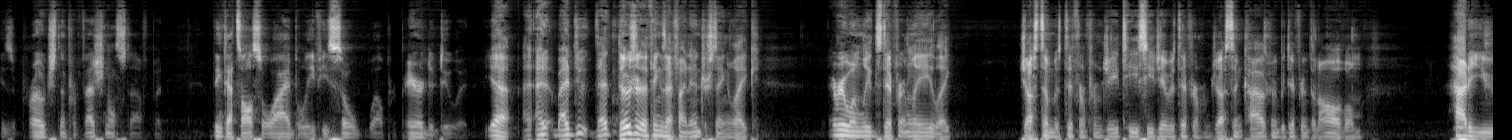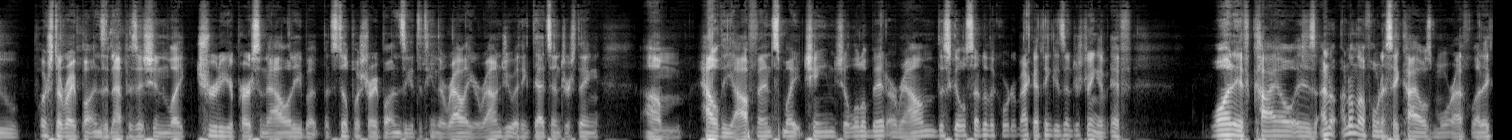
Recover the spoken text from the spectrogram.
his approach and the professional stuff. But I think that's also why I believe he's so well prepared to do it. Yeah, I, I do. That those are the things I find interesting. Like everyone leads differently. Like Justin was different from JT. CJ was different from Justin. Kyle's going to be different than all of them. How do you push the right buttons in that position, like true to your personality, but but still push the right buttons to get the team to rally around you? I think that's interesting. Um, how the offense might change a little bit around the skill set of the quarterback, I think is interesting. If, if one, if Kyle is, I don't, I don't know if I want to say Kyle's more athletic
